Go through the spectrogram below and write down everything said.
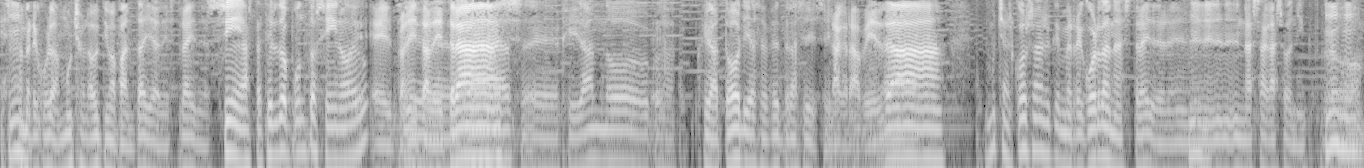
Esta Mm. me recuerda mucho a la última pantalla de Strider. Sí, hasta cierto punto sí, ¿no, Edu? El Sí, planeta eh, detrás, eh, girando, cosas giratorias, etcétera, sí, sí. la gravedad, muchas cosas que me recuerdan a Strider en, en- en la saga Sonic. Pero.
